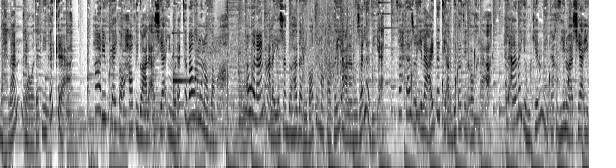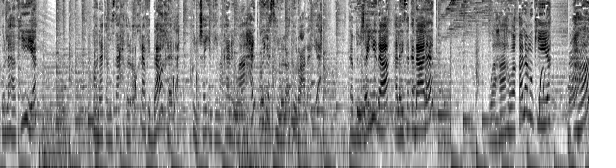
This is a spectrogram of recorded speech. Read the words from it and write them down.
مهلا راودتني فكرة. أعرف كيف أحافظ على أشيائي مرتبة ومنظمة. أولا علي شد هذا الرباط المطاطي على مجلدي. سأحتاج إلى عدة أربطة أخرى. الآن يمكنني تخزين أشيائي كلها فيه هناك مساحة أخرى في الداخل. كل شيء في مكان واحد ويسهل العثور عليه تبدو جيدة. أليس كذلك؟ وها هو قلمك. ها؟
